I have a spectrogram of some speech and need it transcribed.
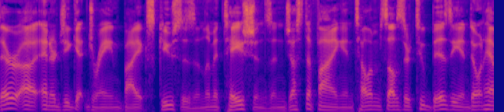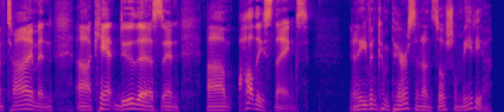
their uh, energy get drained by excuses and limitations and justifying and tell themselves they're too busy and don't have time and uh, can't do this and um, all these things. And even comparison on social media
